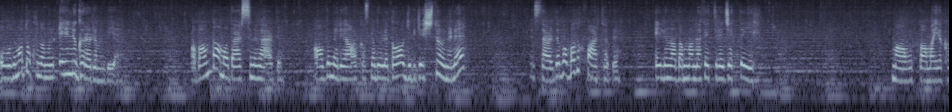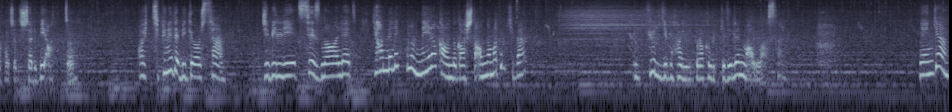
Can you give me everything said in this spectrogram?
oğluma dokunanın elini kırarım diye. Babam da ama dersini verdi. Aldı Meleği arkasına böyle dağ gibi geçti önüne. Eserde babalık var tabii. Elin adamına laf ettirecek değil. Mahmut da ama yaka paça dışarı bir attı. Ay tipini de bir görsen. Cibilliyetsiz, nalet. Ya Melek bunun neyine kandı kaçtı anlamadım ki ben. Gül gibi Halil bırakılıp gidilir mi Allah sen? Yengem,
